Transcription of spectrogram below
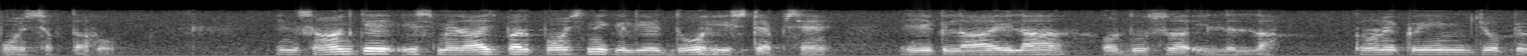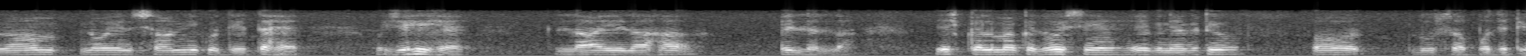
پہنچ سکتا ہو۔ انسان کے اس معراج پر پہنچنے کے لیے دو ہی سٹیپس ہیں، ایک لا الہ اور دوسرا اللہ۔ قرآن کریم جو پیغام نو انسانی کو دیتا ہے، وہ یہی ہے، لا الہ الا اللہ۔ اس کلمہ کے دو حصے ہیں، ایک نیگیٹو اور دوسرا پازیٹو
